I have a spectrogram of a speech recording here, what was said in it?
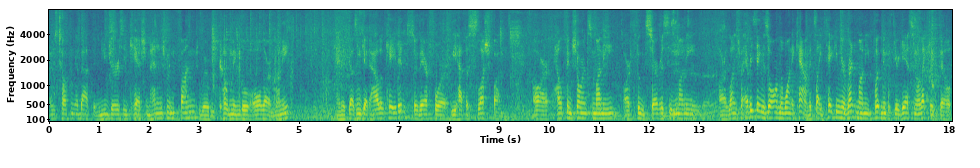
I was talking about the New Jersey Cash Management Fund, where we commingle all our money, and it doesn't get allocated, so therefore, we have a slush fund. Our health insurance money, our food services money, our lunch, everything is all in the one account. It's like taking your rent money, putting it with your gas and electric bill,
